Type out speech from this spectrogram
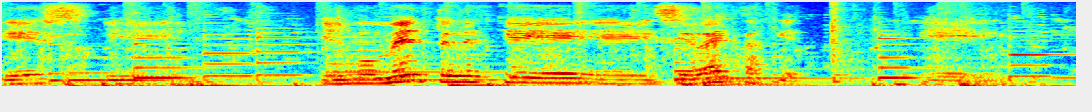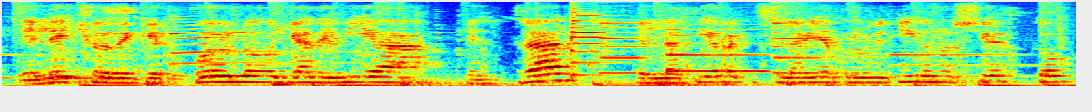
es eh, el momento en el que eh, se da esta fiesta. El hecho de que el pueblo ya debía entrar en la tierra que se le había prometido, ¿no es cierto?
